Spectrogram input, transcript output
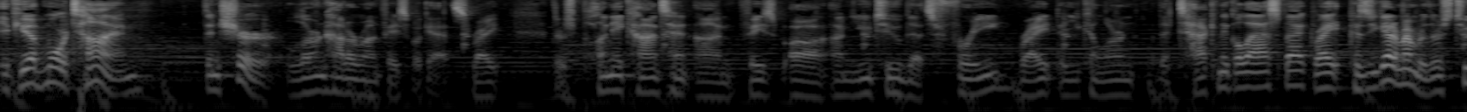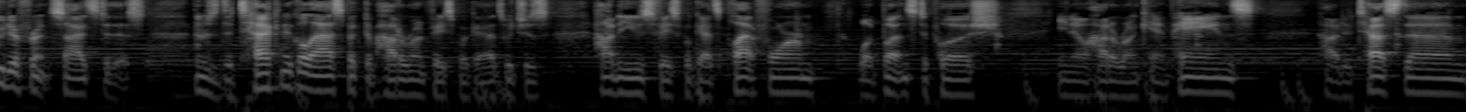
if you have more time, then sure, learn how to run Facebook ads. Right? There's plenty of content on Facebook, uh, on YouTube that's free, right? That you can learn the technical aspect, right? Because you got to remember, there's two different sides to this. There's the technical aspect of how to run Facebook ads, which is how to use Facebook ads platform, what buttons to push, you know, how to run campaigns, how to test them,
